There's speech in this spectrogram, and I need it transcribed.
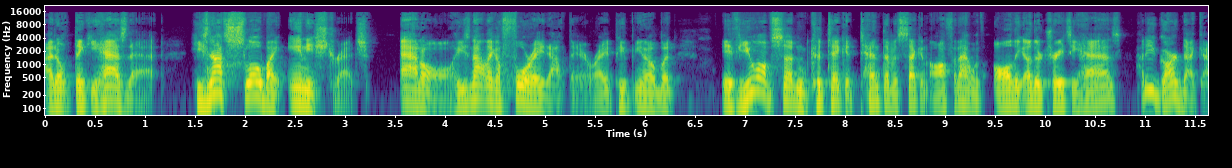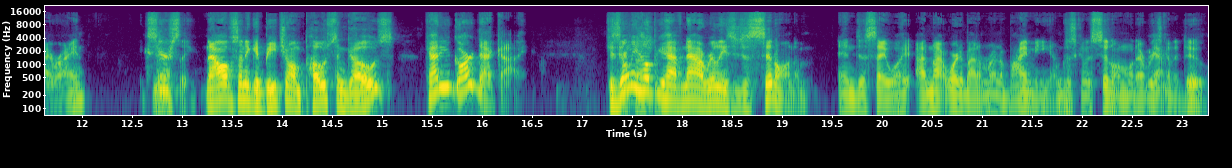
I don't think he has that. He's not slow by any stretch at all. He's not like a 4-8 out there, right? People, you know, but if you all of a sudden could take a tenth of a second off of that with all the other traits he has, how do you guard that guy, Ryan? seriously. Yeah. Now all of a sudden he can beat you on posts and goes. How do you guard that guy? Because the only hope you have now really is to just sit on him and just say, "Well, I'm not worried about him running by me. I'm just going to sit on whatever yeah. he's going to do."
